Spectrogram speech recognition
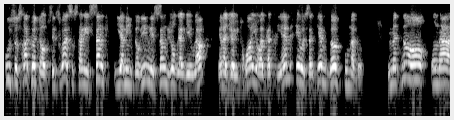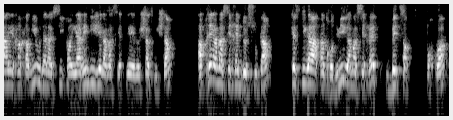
où ce sera que Tov. C'est soit ce sera les 5 Yamim Tovim, les 5 jours de la Géoula. Il y en a déjà eu trois, il y aura le quatrième et le cinquième, Gog ou Magog. Maintenant, on a Echachami ou Danassi, quand il a rédigé la Maserhet, le Chasse Mishnah, après la Maserhet de Souka, qu'est-ce qu'il a introduit? La Maserhet Betsa. Pourquoi?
